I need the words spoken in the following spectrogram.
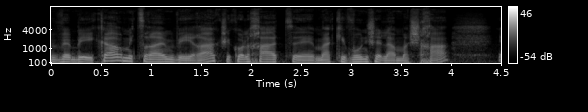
ובעיקר מצרים ועיראק, שכל אחת uh, מהכיוון שלה משכה, uh,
